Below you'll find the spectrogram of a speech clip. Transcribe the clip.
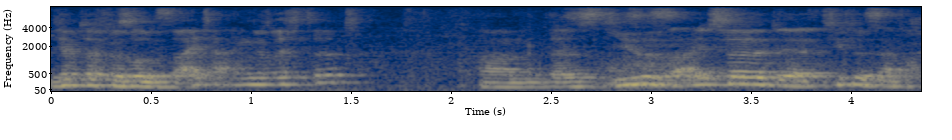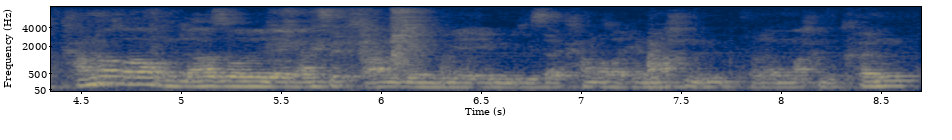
Ich habe dafür so eine Seite eingerichtet. Ähm, das ist diese Seite, der Titel ist einfach Kamera und da soll der ganze Kram, den wir eben mit dieser Kamera hier machen oder machen können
